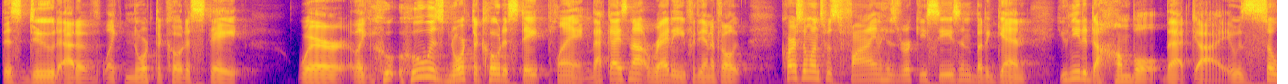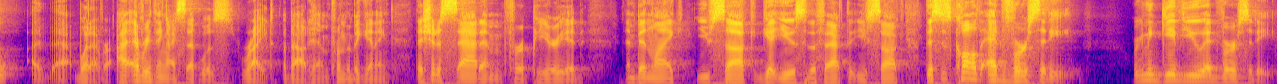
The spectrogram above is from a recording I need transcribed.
this dude out of like North Dakota State? Where like who who is North Dakota State playing? That guy's not ready for the NFL. Carson Wentz was fine his rookie season, but again, you needed to humble that guy. It was so uh, uh, whatever. I, everything I said was right about him from the beginning. They should have sat him for a period and been like, "You suck. Get used to the fact that you suck." This is called adversity. We're going to give you adversity.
